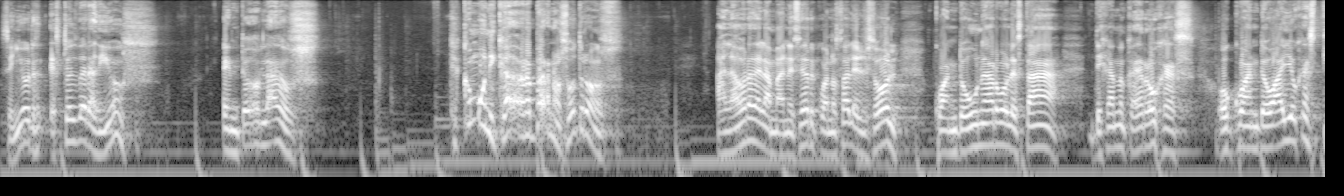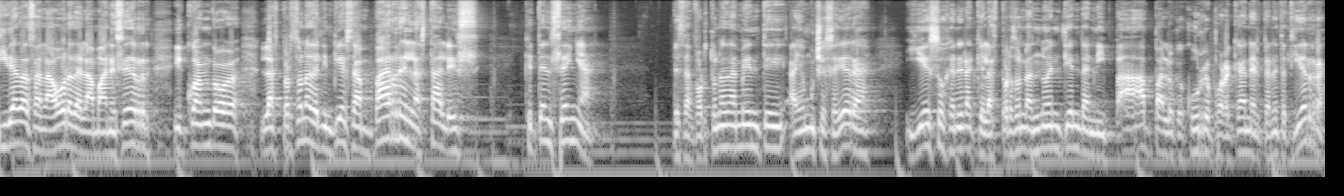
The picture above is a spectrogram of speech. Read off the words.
Señores, esto es ver a Dios. En todos lados. ¿Qué comunicado habrá para nosotros? A la hora del amanecer, cuando sale el sol, cuando un árbol está dejando caer hojas, o cuando hay hojas tiradas a la hora del amanecer, y cuando las personas de limpieza barren las tales, ¿qué te enseña? Desafortunadamente hay mucha ceguera Y eso genera que las personas no entiendan ni papa lo que ocurre por acá en el planeta Tierra.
